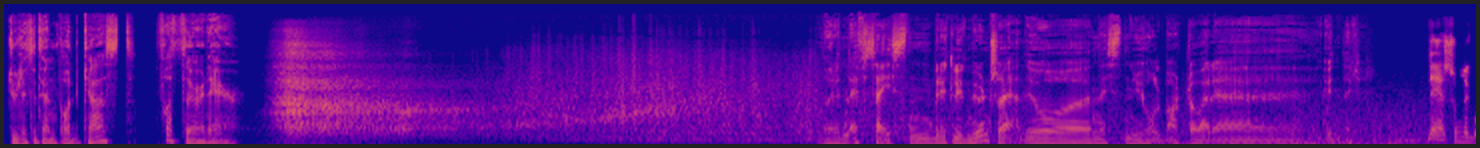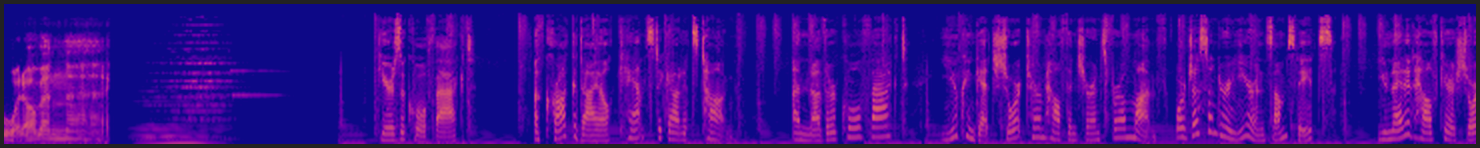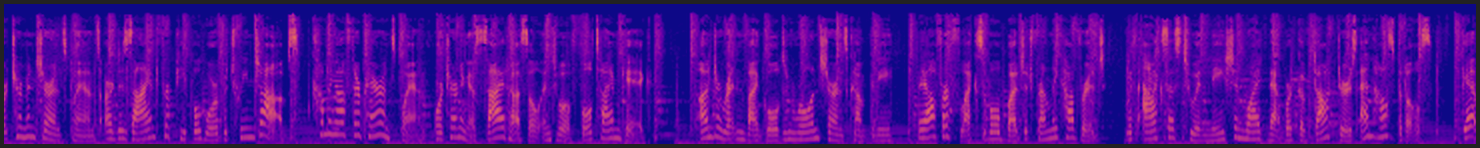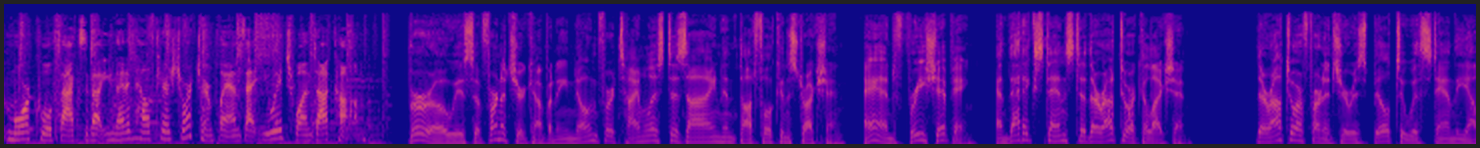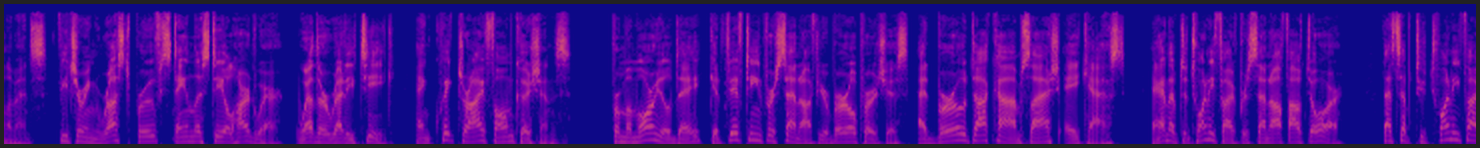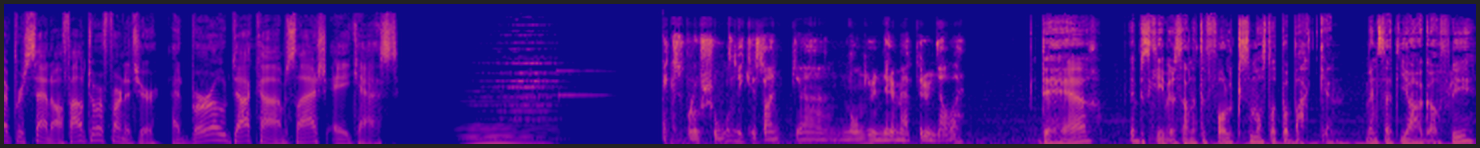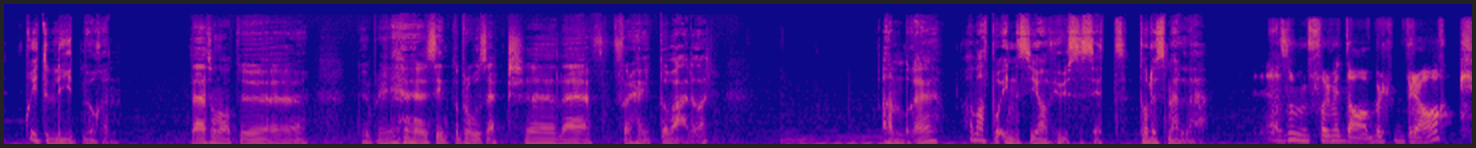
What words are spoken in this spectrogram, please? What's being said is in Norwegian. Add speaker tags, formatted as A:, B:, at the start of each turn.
A: Du lytter til en podkast fra Third Air.
B: Når en F-16 bryter lydmuren, så er det jo nesten uholdbart å være under.
C: Det er som det går av en eh,
D: Here's a cool fact a crocodile can't stick out its tongue. Another cool fact you can get short term health insurance for a month or just under a year in some states. United Healthcare short term insurance plans are designed for people who are between jobs, coming off their parents' plan, or turning a side hustle into a full time gig. Underwritten by Golden Rule Insurance Company, they offer flexible, budget friendly coverage with access to a nationwide network of doctors and hospitals. Get more cool facts about United Healthcare short term plans at uh1.com.
E: Burrow is a furniture company known for timeless design and thoughtful construction and free shipping, and that extends to their outdoor collection. Their outdoor furniture is built to withstand the elements, featuring rust-proof stainless steel hardware, weather-ready teak, and quick-dry foam cushions. For Memorial Day, get 15% off your Burrow purchase at burrow.com slash ACAST and up to 25% off outdoor. That's up to 25% off outdoor furniture at burrow.com slash ACAST.
C: eksplosjon, ikke sant, eh, noen hundre meter unna deg.
A: Det her er beskrivelsene til folk som har stått på bakken mens et jagerfly bryter lydmuren.
B: Det er sånn at du, du blir sint og provosert. Det er for høyt å være der.
A: Andre har vært på innsida av huset sitt da det smeller.
F: Det er et sånn formidabelt brak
